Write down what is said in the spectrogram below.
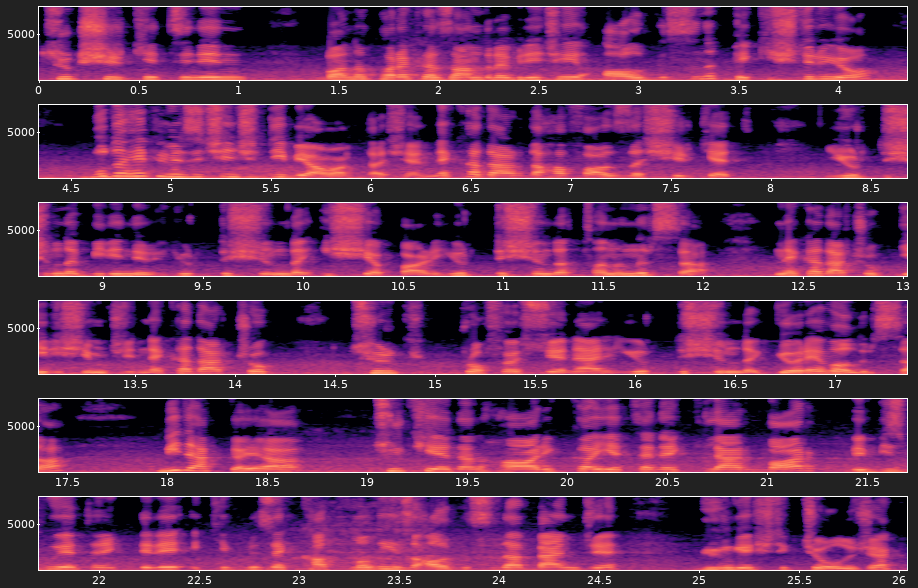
Türk şirketinin bana para kazandırabileceği algısını pekiştiriyor. Bu da hepimiz için ciddi bir avantaj. Yani ne kadar daha fazla şirket yurt dışında bilinir, yurt dışında iş yapar, yurt dışında tanınırsa, ne kadar çok girişimci, ne kadar çok Türk profesyonel yurt dışında görev alırsa bir dakika ya Türkiye'den harika yetenekler var ve biz bu yetenekleri ekibimize katmalıyız algısı da bence gün geçtikçe olacak.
